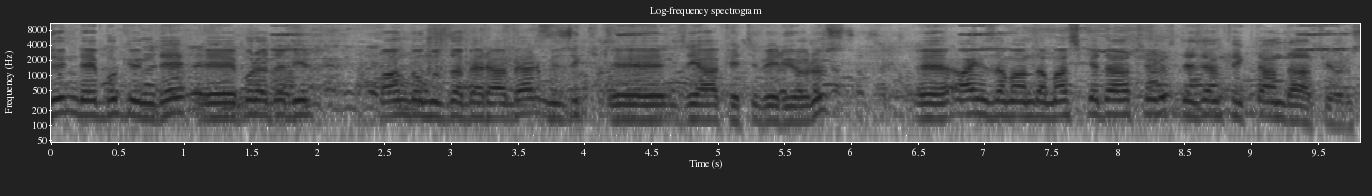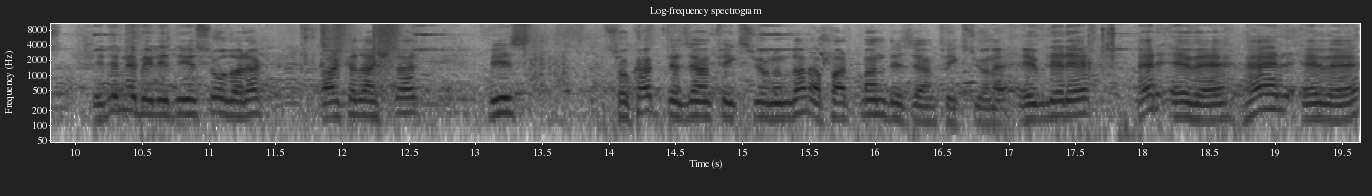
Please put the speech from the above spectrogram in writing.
dün de bugün de e, burada bir bandomuzla beraber müzik e, ziyafeti veriyoruz. E, aynı zamanda maske dağıtıyoruz, dezenfektan dağıtıyoruz. Edirne Belediyesi olarak arkadaşlar biz sokak dezenfeksiyonundan apartman dezenfeksiyona, evlere, her eve, her eve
